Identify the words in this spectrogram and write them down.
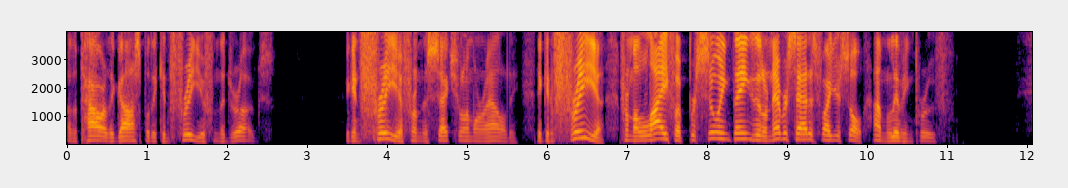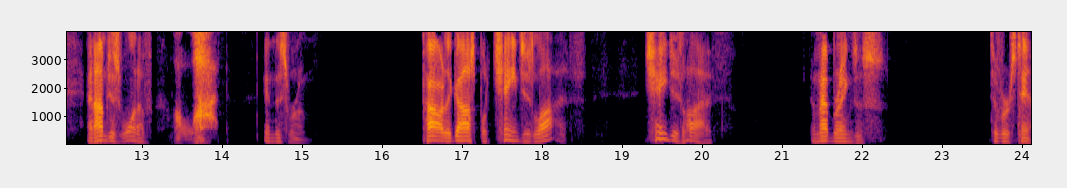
of the power of the gospel that can free you from the drugs. It can free you from the sexual immorality. It can free you from a life of pursuing things that'll never satisfy your soul. I'm living proof. And I'm just one of a lot in this room. Power of the gospel changes lives. Changes lives. And that brings us to verse 10.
